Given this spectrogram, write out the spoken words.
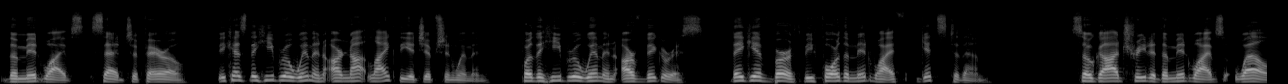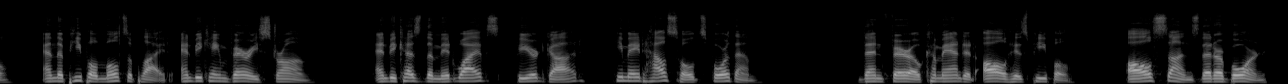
The midwives said to Pharaoh, Because the Hebrew women are not like the Egyptian women, for the Hebrew women are vigorous. They give birth before the midwife gets to them. So God treated the midwives well, and the people multiplied and became very strong. And because the midwives feared God, he made households for them. Then Pharaoh commanded all his people All sons that are born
